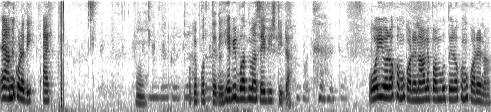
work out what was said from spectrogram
এ, আমি করে দিই। আয়। ওকে পড়তে দে। হেভি বদমাস এই বৃষ্টিটা। ওই ওরকম করে না হলে পম্বু তো এরকম করে না।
